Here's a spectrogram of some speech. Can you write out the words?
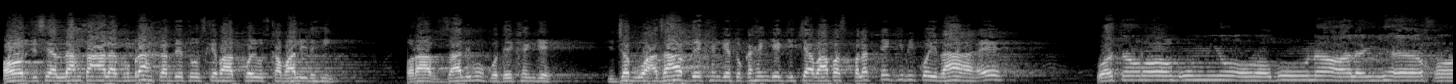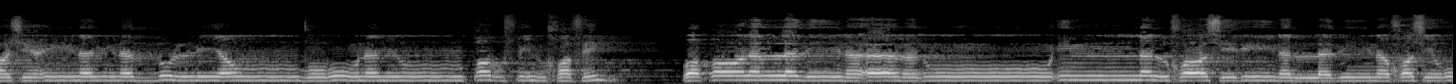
اور جسے اللہ تعالیٰ گمراہ کر دے تو اس کے بعد کوئی اس کا والی نہیں۔ اور آپ ظالموں کو دیکھیں گے کہ جب وہ عذاب دیکھیں گے تو کہیں گے کہ کیا واپس پلٹنے کی بھی کوئی راہ ہے؟ وتراهم يعرضون عليها خاشعين من الذل ينظرون من طرف خفي۔ وقال الذين آمنوا إن الخاسرين الذين خسروا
